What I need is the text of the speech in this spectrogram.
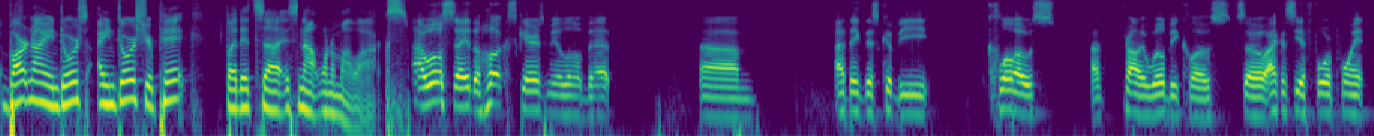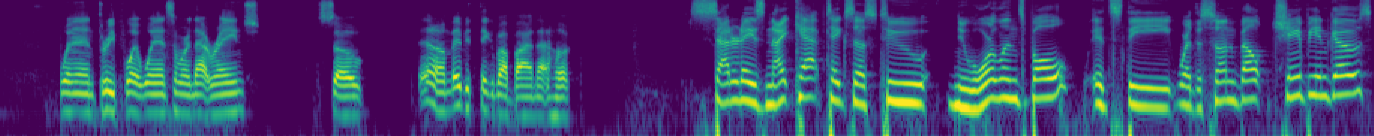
Bart and I endorse I endorse your pick, but it's uh it's not one of my locks. I will say the hook scares me a little bit. Um, I think this could be close. I probably will be close. So I could see a four point win, three point win, somewhere in that range. So, you know, maybe think about buying that hook. Saturday's nightcap takes us to New Orleans Bowl. It's the where the Sun Belt champion goes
